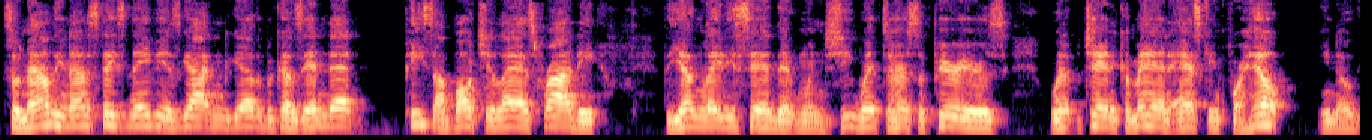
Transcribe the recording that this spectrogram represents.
So now the United States Navy has gotten together because in that piece I bought you last Friday, the young lady said that when she went to her superiors, went up the chain of command asking for help, you know,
